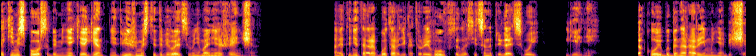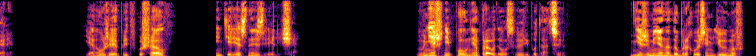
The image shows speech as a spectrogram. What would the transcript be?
какими способами некий агент недвижимости добивается внимания женщин. А это не та работа, ради которой Вулф согласится напрягать свой гений какой бы гонорар ему ни обещали. Я уже предвкушал интересное зрелище. Внешне Пол не оправдывал свою репутацию. Ниже меня на добрых восемь дюймов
